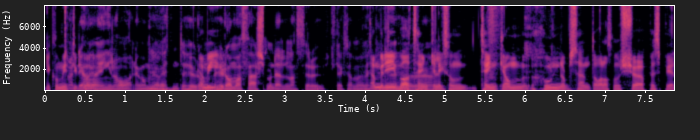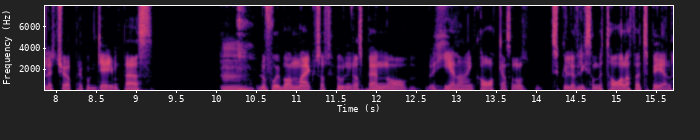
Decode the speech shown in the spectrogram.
Det kommer Ja, inte det har jag ingen aning om. Jag vet inte hur de, Ja, men- hur de affärsmodellerna ser ut. Liksom. Ja, men det är ju inte bara att tänka, liksom, tänka om 100% av alla som köper spelet köper det på Game Pass. Mm. Då får ju bara Microsoft 100 spänn av hela den kakan som de skulle liksom betala för ett spel.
